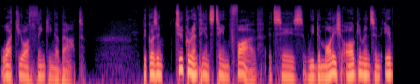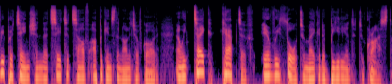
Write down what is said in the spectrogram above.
what you are thinking about. Because in 2 Corinthians 10:5 it says we demolish arguments and every pretension that sets itself up against the knowledge of God and we take captive every thought to make it obedient to Christ.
